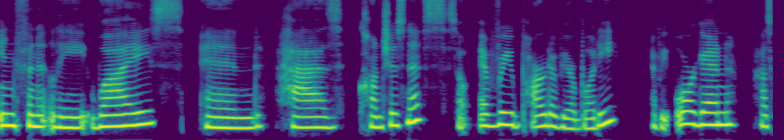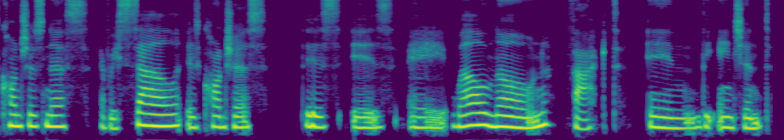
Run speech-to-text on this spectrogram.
infinitely wise and has consciousness. So every part of your body, every organ, has consciousness, every cell is conscious. This is a well known fact in the ancient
